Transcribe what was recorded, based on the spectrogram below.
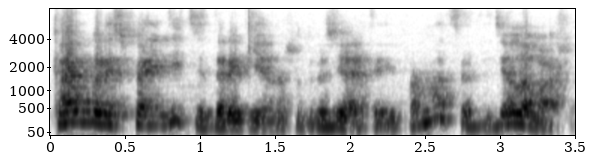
Как вы распорядитесь, дорогие наши друзья, этой информацией, это дело ваше.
